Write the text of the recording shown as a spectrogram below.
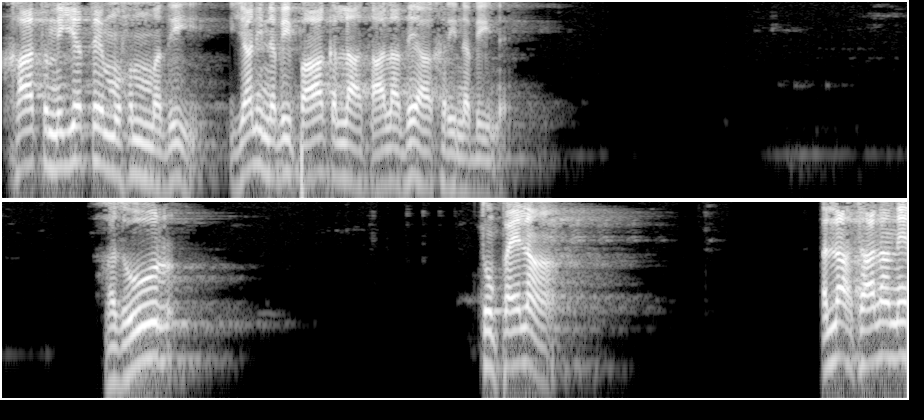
خاتمیت محمدی یعنی نبی پاک اللہ تعالی دے آخری نبی نے۔ حضور، تو پہلا اللہ تعالی نے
